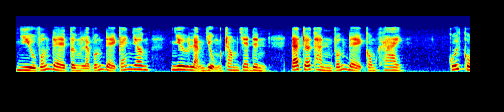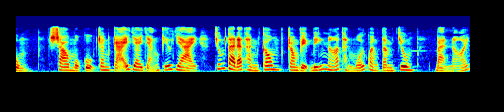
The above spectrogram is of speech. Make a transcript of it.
nhiều vấn đề từng là vấn đề cá nhân như lạm dụng trong gia đình đã trở thành vấn đề công khai. Cuối cùng, sau một cuộc tranh cãi dai dẳng kéo dài, chúng ta đã thành công trong việc biến nó thành mối quan tâm chung, bà nói.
